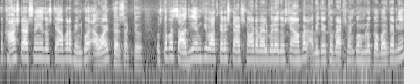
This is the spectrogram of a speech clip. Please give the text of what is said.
तो खास स्टार्ट्स नहीं है दोस्तों, यहाँ पर आप इनको अवॉइड कर सकते हो। उसके बाद साजी एम की बात करें स्टैट्स नॉट अवेलेबल है दोस्तों यहाँ पर। अभी तक तो बैट्समैन को हम लोग कवर कर लिए।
